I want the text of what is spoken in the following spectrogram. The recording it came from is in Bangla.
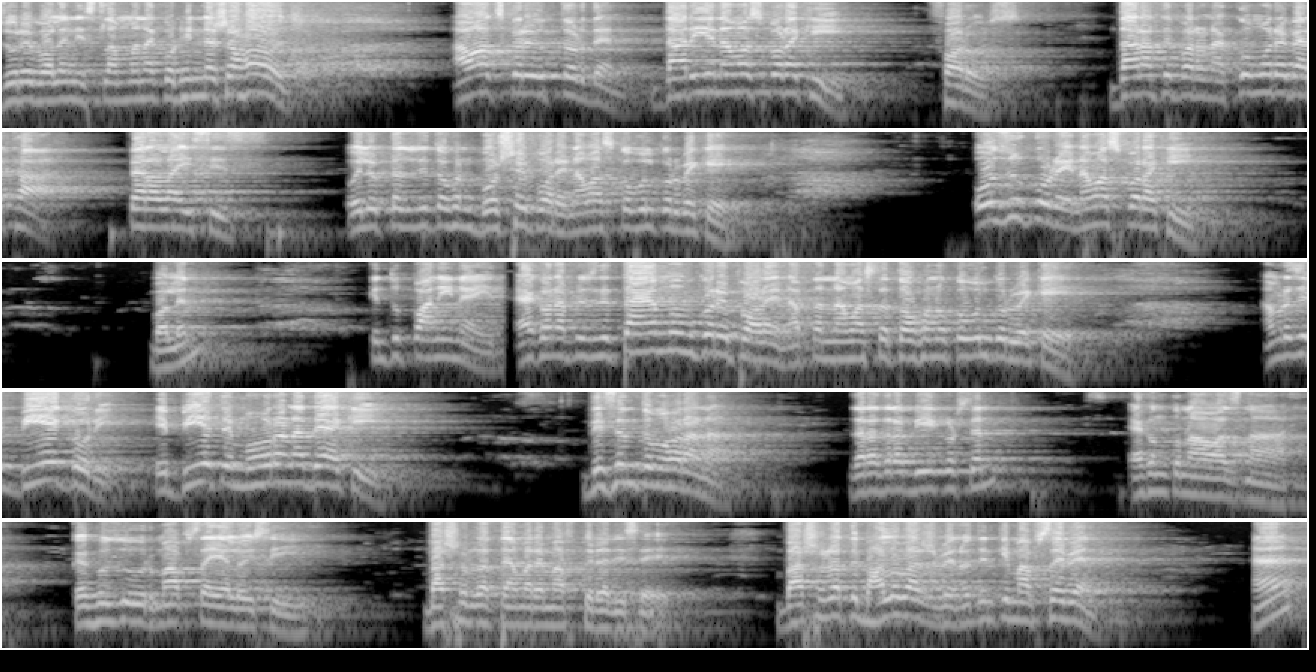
জোরে বলেন, ইসলাম মানা কঠিন না সহজ? আওয়াজ করে উত্তর দেন, দাঁড়িয়ে নামাজ পড়া কি? ফরজ। দাঁড়াতে পারে না, কোমরে ব্যথা, প্যারালাইসিস। ওই লোকটা যদি তখন বসে পড়ে, নামাজ কবুল করবে কে? অজু করে নামাজ পড়া কি? বলেন। কিন্তু পানি নাই। এখন আপনি যদি তায়াম্মুম করে পড়েন, আপনার নামাজটা তখনও কবুল করবে কে? আমরা যে বিয়ে করি, এই বিয়েতে মোহরানা দেয়া কি? দিছেন তো মোহরানা। যারা যারা বিয়ে করছেন, এখন কোনো আওয়াজ নাই। কয়, হুজুর মাফ চাইয়া লইছি। বাসর রাতে আমারে মাফ করে দিছে। বাসর রাতে ভালোবাসবেন ওই দিন কি মাফ চাইবেন? হ্যাঁ?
